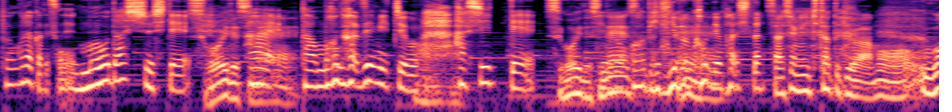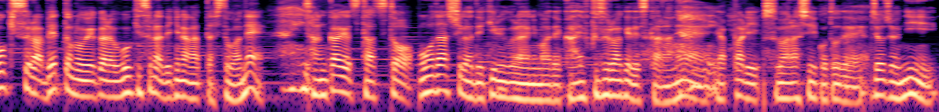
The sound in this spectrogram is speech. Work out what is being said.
分ぐらいかですかね、猛ダッシュして、すごいですね。はい、田んぼのあぜ道を走って、すごいですね。喜び、喜んでました。最初に来た時はもう動きすら、ベッドの上から動きすらできなかった人がね、はい。3ヶ月経つと猛ダッシュができるぐらいにまで回復するわけですからね、はい。やっぱり素晴らしいことで徐々に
